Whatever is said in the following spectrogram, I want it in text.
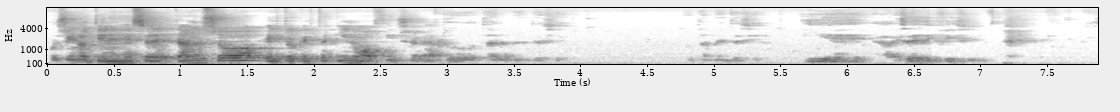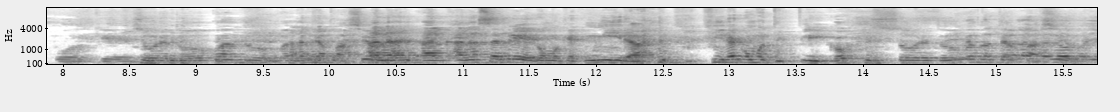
Pues si no tienes ese descanso, esto que está aquí no va a funcionar. Totalmente cierto. Totalmente cierto. Y a veces es difícil. Porque sobre todo cuando, cuando te apasiona. Ana, Ana, se ríe como que, mira, mira cómo te explico. Sobre todo cuando te apasiona.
